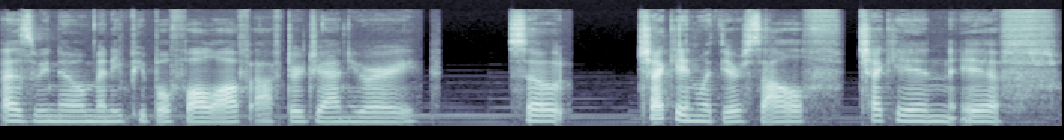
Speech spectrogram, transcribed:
As we know, many people fall off after January. So check in with yourself, check in if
